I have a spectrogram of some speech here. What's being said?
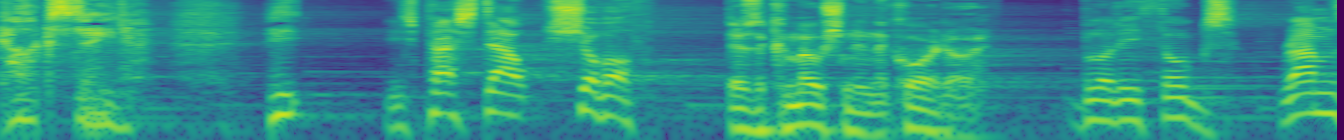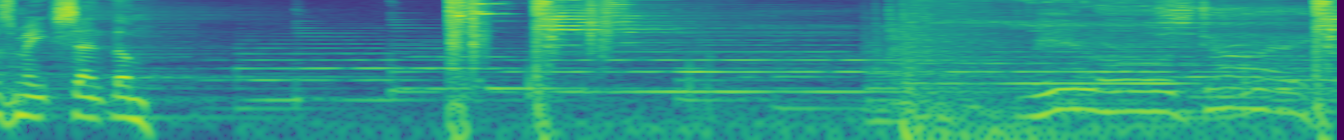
Kalkstein. He. He's passed out. Shove off. There's a commotion in the corridor. Bloody thugs. Ramsmeat sent them. We'll all die.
